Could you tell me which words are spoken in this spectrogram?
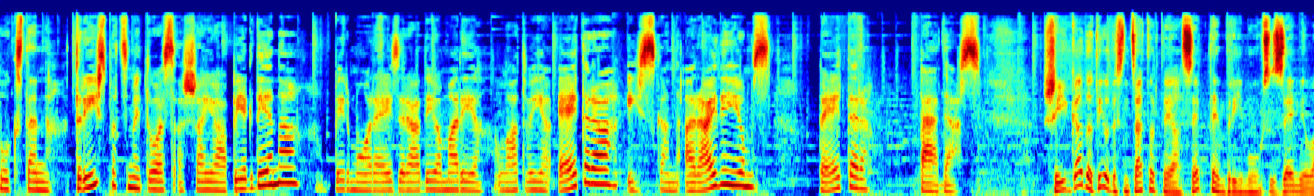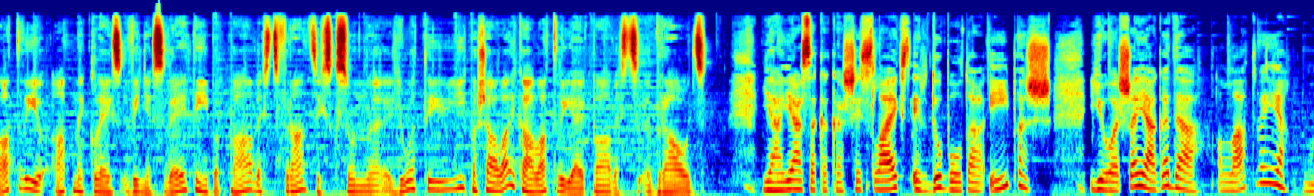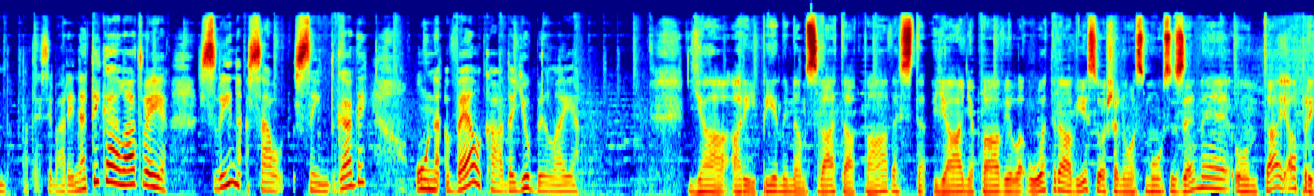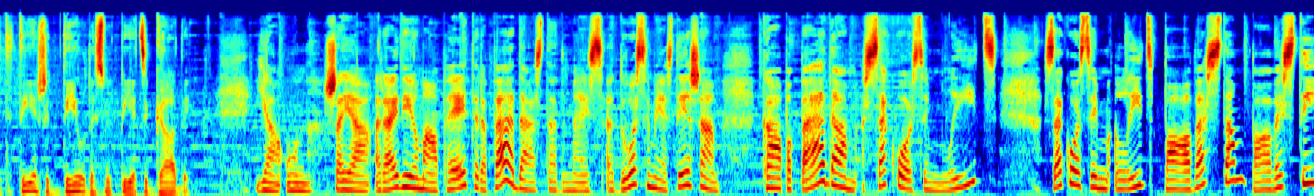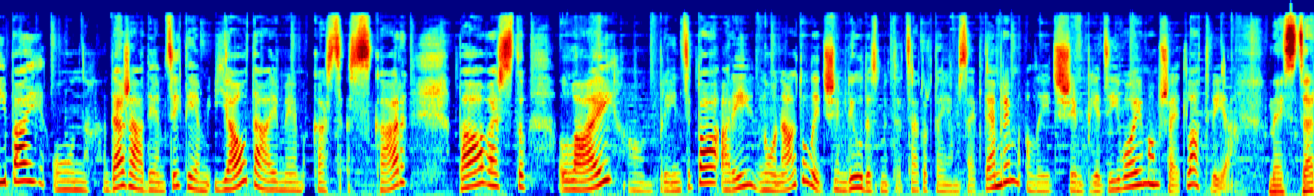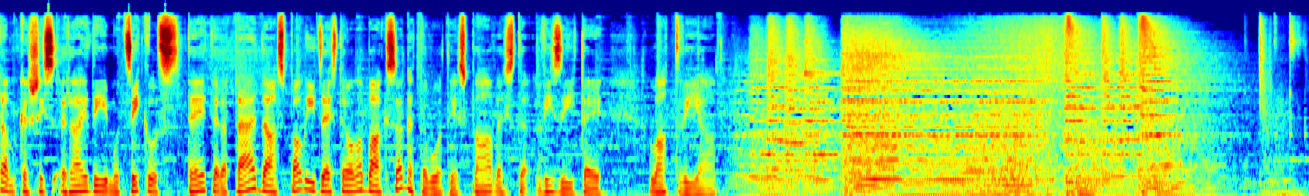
Pulksten 13. šajā piekdienā, pirmo reizi Radio Marija Latvija ēterā izskan raidījums Pētera pēdās. Šī gada 24. septembrī mūsu zemi Latviju apmeklēs viņa svētība pāvests Francisks, un ļoti īpašā laikā Latvijai pāvests braudz. Jā, jāsaka, ka šis laiks ir dubultā īpašs, jo šajā gadā Latvija, un patiesībā arī ne tikai Latvija, svin savu simtgadi un vēl kāda jubileja. Jā, arī pieminam svētā pāvesta Jāņa Pāvila otrā viesošanos mūsu zemē, un tai aprita tieši 25 gadi. Jā, un šajā raidījumā Pētera pēdās mēs dosimies tiešām kā pa pēdām, sekosim līdz, sekosim līdz pāvestam, pāvestībai un dažādiem citiem jautājumiem, kas skar pāvestu, lai un, principā arī nonāktu līdz šim 24. septembrim, līdz šim piedzīvojumam šeit Latvijā. Mēs ceram, ka šis raidījumu cikls Pētera pēdās palīdzēs tev labāk sagatavoties pāvesta vizītei Latvijā.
